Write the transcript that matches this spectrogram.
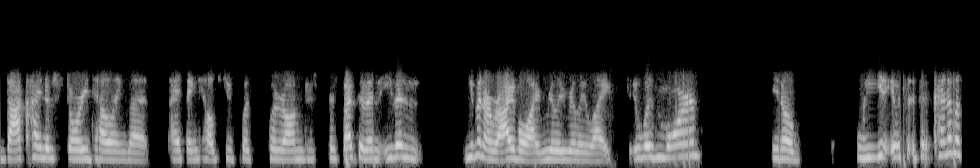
that kind of storytelling that I think helps you put put it on perspective. And even even Arrival, I really really liked. It was more, you know, we it's it's a kind of a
